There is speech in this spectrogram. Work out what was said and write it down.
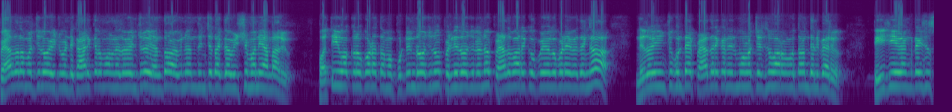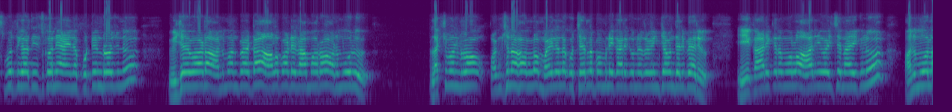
పేదల మధ్యలో ఇటువంటి కార్యక్రమాలు నిర్వహించడం ఎంతో అభినందించదగ్గ విషయమని అన్నారు. ప్రతి ఒక్కరు కూడా తమ పుట్టినరోజును పెళ్ళి రోజులను పేదవారికి ఉపయోగపడే విధంగా నిర్వహించుకుంటే పేదరిక నిర్మూలన చేసిన వారు అవుతామని తెలిపారు. టీజీ వెంకటేష్ స్ఫూర్తిగా తీసుకొని ఆయన పుట్టినరోజును విజయవాడ హనుమాన్పేట ఆలపాటి రామారావు అనుమూలు లక్ష్మణరావు ఫంక్షన్ హాల్లో మహిళలకు చీరల పంపిణీ కార్యక్రమం నిర్వహించామని తెలిపారు. ఈ కార్యక్రమంలో ఆర్యవైశ్య నాయకులు అనుమూల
